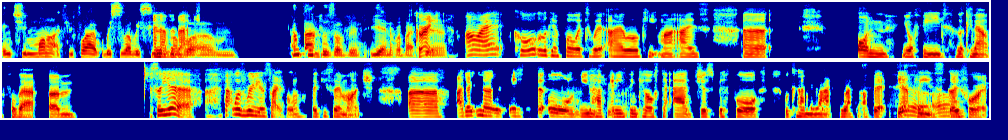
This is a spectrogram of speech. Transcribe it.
into March before I, we see what we see another, another batch. um bundles of it. Yeah, another batch. Great. Yeah. All right. Cool. Looking forward to it. I will keep my eyes uh on your feed, looking out for that. Um, so yeah, that was really insightful. Thank you so much. Uh, I don't know if at all you have anything else to add just before we kind of like wrap it up. But yeah, yeah please um, go for it.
